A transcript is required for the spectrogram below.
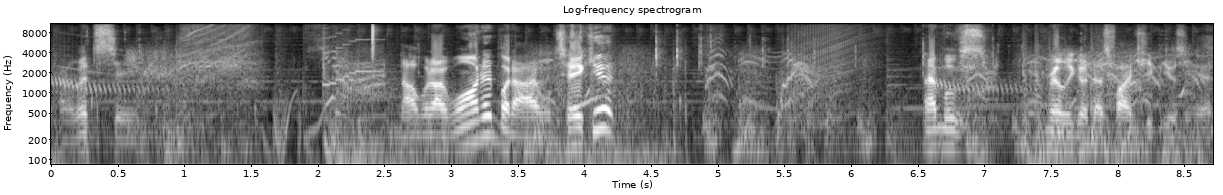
Alright, let's see. Not what I wanted, but I will take it. That move's really good, that's why I keep using it.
